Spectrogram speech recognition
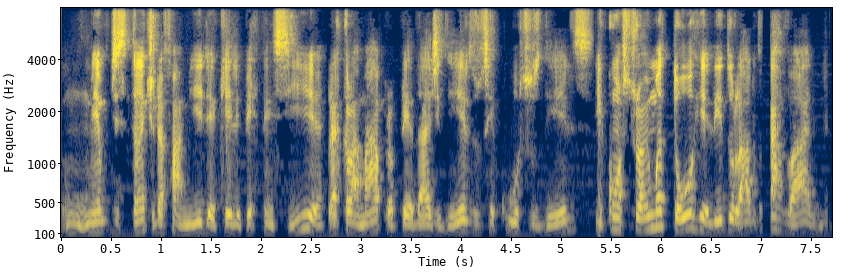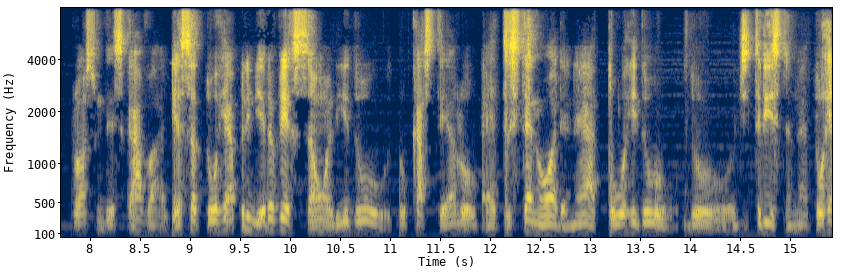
um membro distante da família que ele pertencia, para clamar a propriedade deles, os recursos deles, e constrói uma torre ali do lado do carvalho, né, próximo desse carvalho. E essa torre é a primeira versão ali do, do castelo é, Tristenória, né, a torre do, do, de Tristan, né, torre,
